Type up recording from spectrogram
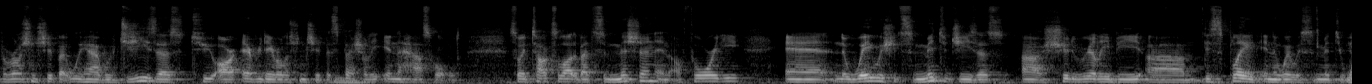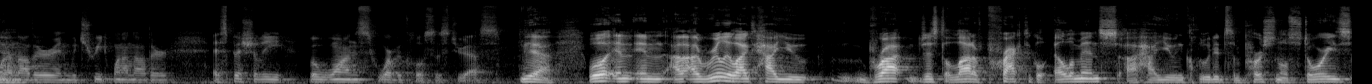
the relationship that we have with Jesus to our everyday relationship, especially in the household. So it talks a lot about submission and authority, and the way we should submit to Jesus uh, should really be um, displayed in the way we submit to one Yeah. another and we treat one another, especially the ones who are the closest to us. Yeah, well, and and I, really liked how you brought just a lot of practical elements, uh, how you included some personal stories.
